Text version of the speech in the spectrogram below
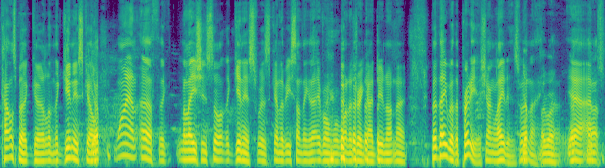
Carlsberg girl and the Guinness girl. Yep. Why on earth the Malaysians thought the Guinness was going to be something that everyone would want to drink, I do not know. But they were the prettiest young ladies, weren't Yep, they? they were. Uh, Yep. yeah, abs-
